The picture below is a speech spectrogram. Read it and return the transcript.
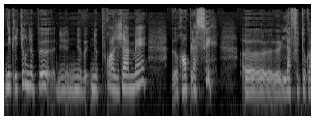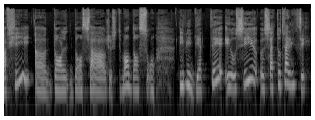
l'écriture ne, peut, ne, ne, pourra jamais remplacer la photographie dans, dans, sa justement dans son immédiateté et aussi sa totalité.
